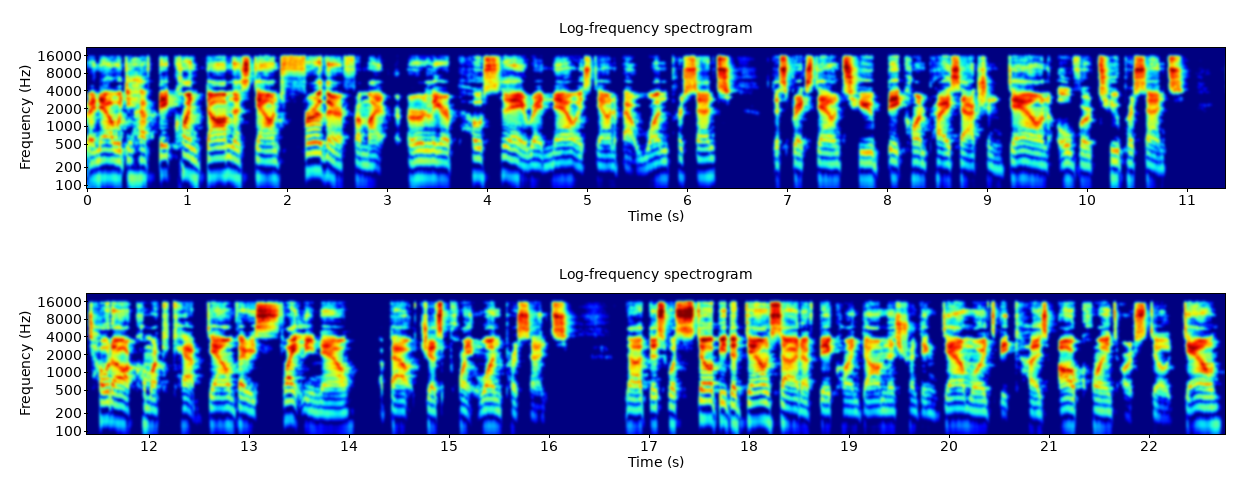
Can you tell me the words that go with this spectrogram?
Right now, we do have Bitcoin dominance down further from my earlier post today. Right now, it's down about 1%. This breaks down to Bitcoin price action down over 2%. Total market cap down very slightly now, about just 0.1%. Now, this would still be the downside of Bitcoin dominance trending downwards because altcoins are still down,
